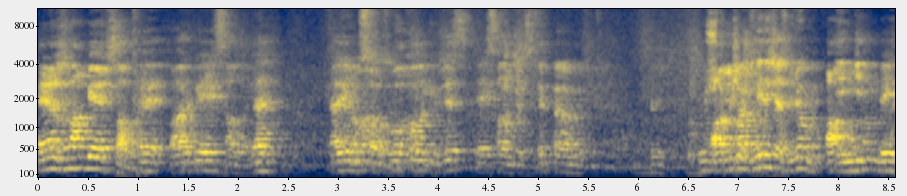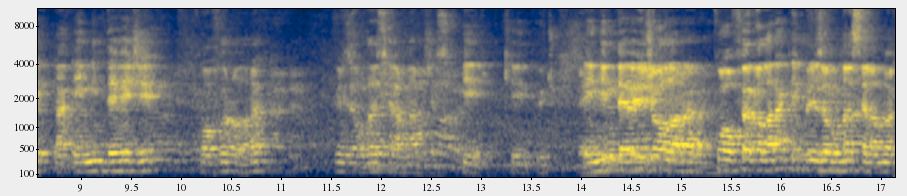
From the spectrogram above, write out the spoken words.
En azından bir el salla. Evet, bari bir el salla. Gel. Gel yanıma balkona gireceğiz, el sallayacağız hep beraber. Abi- Bak ne diyeceğiz biliyor musun? A- Engin Bey, bak Engin Deveci kuaför olarak hepinize buradan selamlar diyeceğiz. 1, 2, 3. Engin Deveci olarak, kuaför olarak hepinize buradan selamlar.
